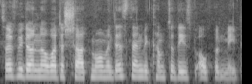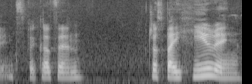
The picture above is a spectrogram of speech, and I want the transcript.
So if we don't know what a short moment is, then we come to these open meetings, because then just by hearing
